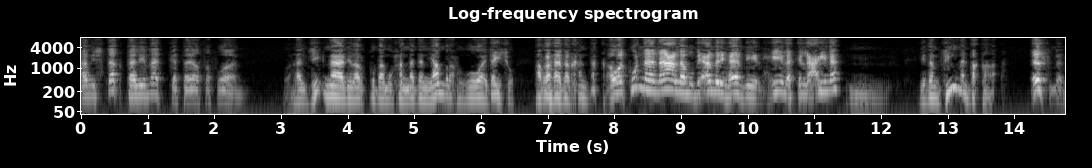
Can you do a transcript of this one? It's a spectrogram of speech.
أم اشتقت لمكة يا صفوان؟ وهل جئنا لنركب محمدا يمرح هو وجيشه عبر هذا الخندق؟ أو كنا نعلم بأمر هذه الحيلة اللعينة إذا فيما البقاء؟ اصبر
